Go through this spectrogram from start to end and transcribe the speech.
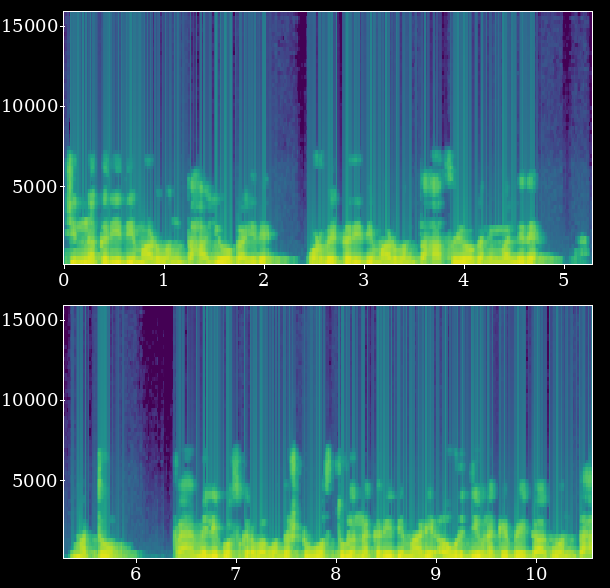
ಚಿನ್ನ ಖರೀದಿ ಮಾಡುವಂತಹ ಯೋಗ ಇದೆ. ಒಡವೆ ಖರೀದಿ ಮಾಡುವಂತಹ ಸುಯೋಗ ನಿಮ್ಮಲ್ಲಿದೆ. ಮತ್ತು ಫ್ಯಾಮಿಲಿಗೋಸ್ಕರವಾಗಿ ಒಂದಷ್ಟು ವಸ್ತುಗಳನ್ನು ಖರೀದಿ ಮಾಡಿ ಅವ್ರ ಜೀವನಕ್ಕೆ ಬೇಕಾಗುವಂತಹ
